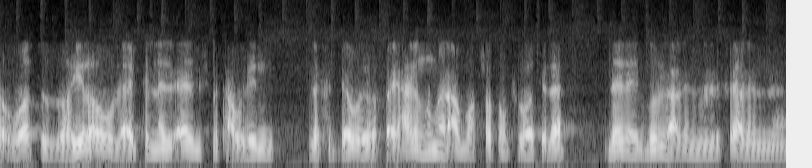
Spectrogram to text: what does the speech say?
وقت الظهيرة ولاعيبه النادي الأهلي مش متعودين لا في الدوري ولا في أي حاجة إن هم يلعبوا ماتشاتهم في الوقت ده ده, ده يدل على إن فعلا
